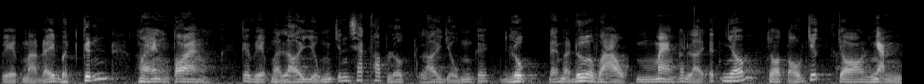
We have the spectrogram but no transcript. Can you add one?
Việc mà để bịt kín hoàn toàn cái việc mà lợi dụng chính sách pháp luật, lợi dụng cái luật để mà đưa vào mang cái lợi ích nhóm cho tổ chức, cho ngành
